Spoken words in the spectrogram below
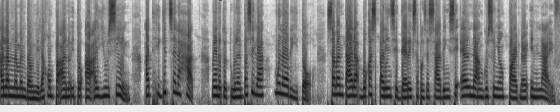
alam naman daw nila kung paano ito aayusin. At higit sa lahat, may natutunan pa sila mula rito. Samantala, bukas pa rin si Derek sa pagsasabing si Elle na ang gusto niyang partner in life.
